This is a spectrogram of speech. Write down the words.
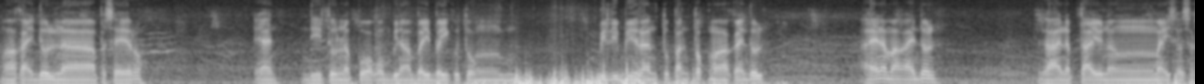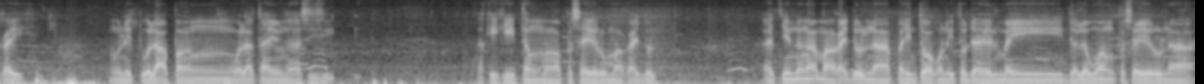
mga kaidol na pasahero. Ayan. Dito na po ako binabaybay ko tong bilibiran to pantok mga kaidol. Ayan na mga kaidol. Naghahanap tayo ng may sasakay. Ngunit wala pang wala tayong nasi nakikitang mga pasahero mga kaidol. At yun na nga mga kaidol, napahinto ako nito dahil may dalawang pasahero na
